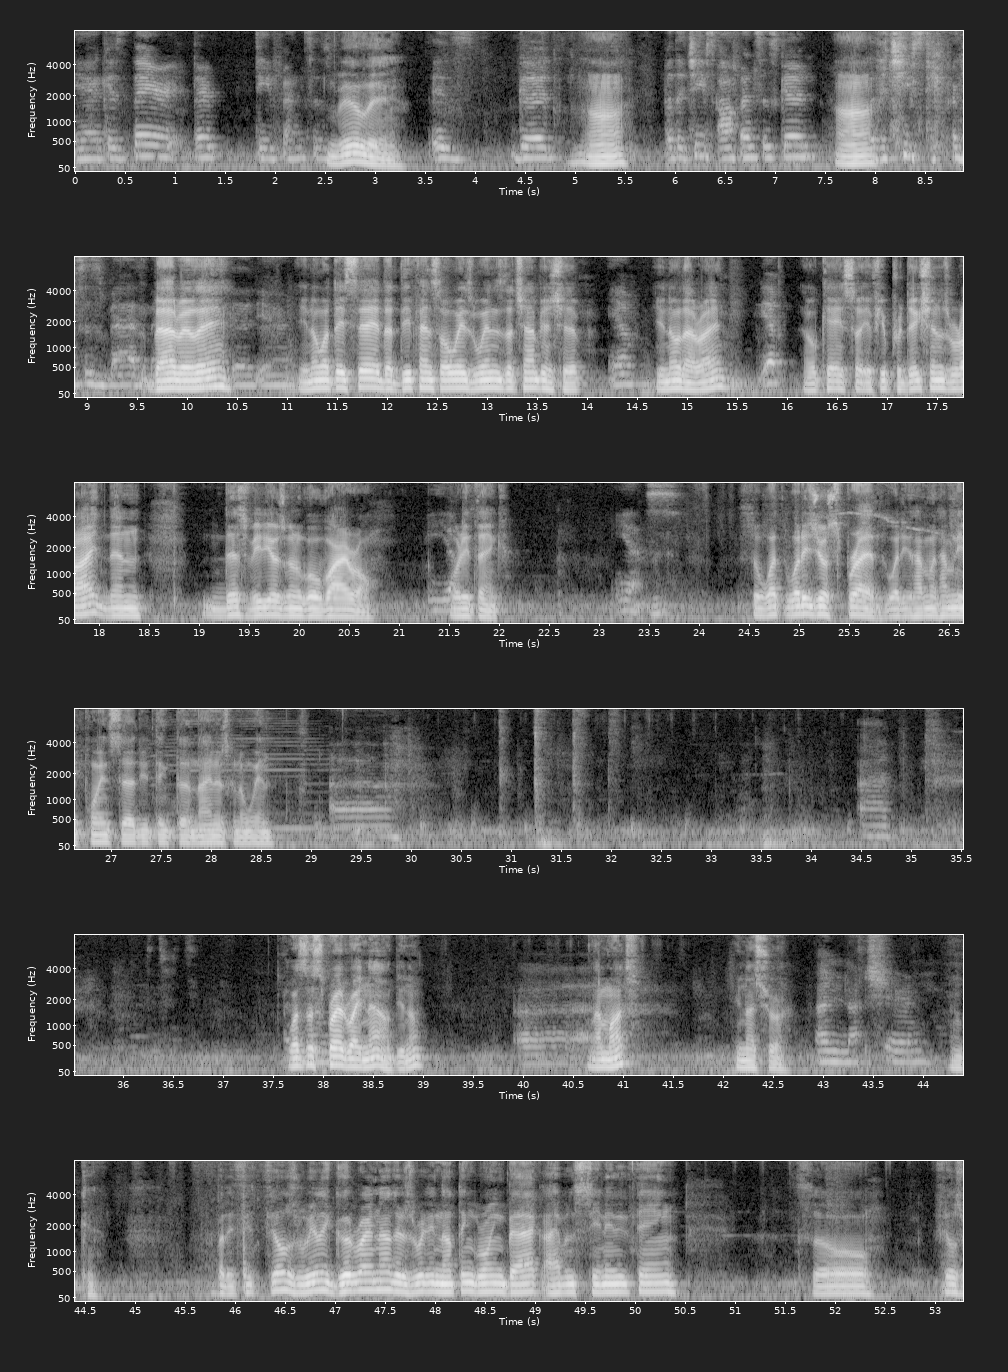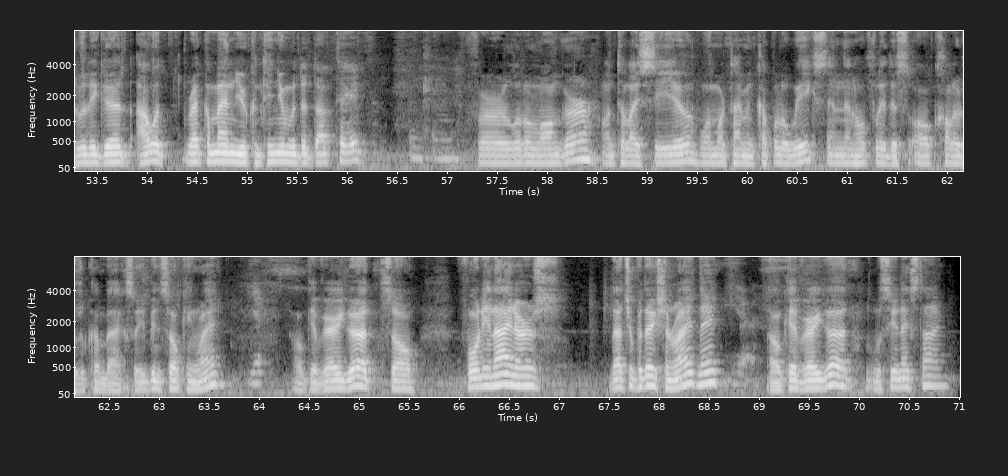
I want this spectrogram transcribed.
yeah, because their their defense is Really? is good, Uh-huh. but the Chiefs' offense is good, Uh-huh. but the Chiefs' defense is bad. Bad, really? Good, yeah. You know what they say, the defense always wins the championship. Yep. You know that, right? Yep. Okay, so if your prediction's right, then this video is gonna go viral. Yep. What do you think? yes. So what what is your spread? What do you how many, how many points uh, do you think the Niners gonna win? Uh, uh, What's the spread right now? Do you know? uh, Not much. You're not sure. I'm not sure. Okay. But if it feels really good right now, there's really nothing growing back. I haven't seen anything. So feels really good. I would recommend you continue with the duct tape Okay. for a little longer until I see you one more time in a couple of weeks and then hopefully this all colors will come back. So you've been soaking, right? Yes. Okay, very good. So 49ers, that's your prediction, right, Nate? Yes. Okay, very good. We'll see you next time.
